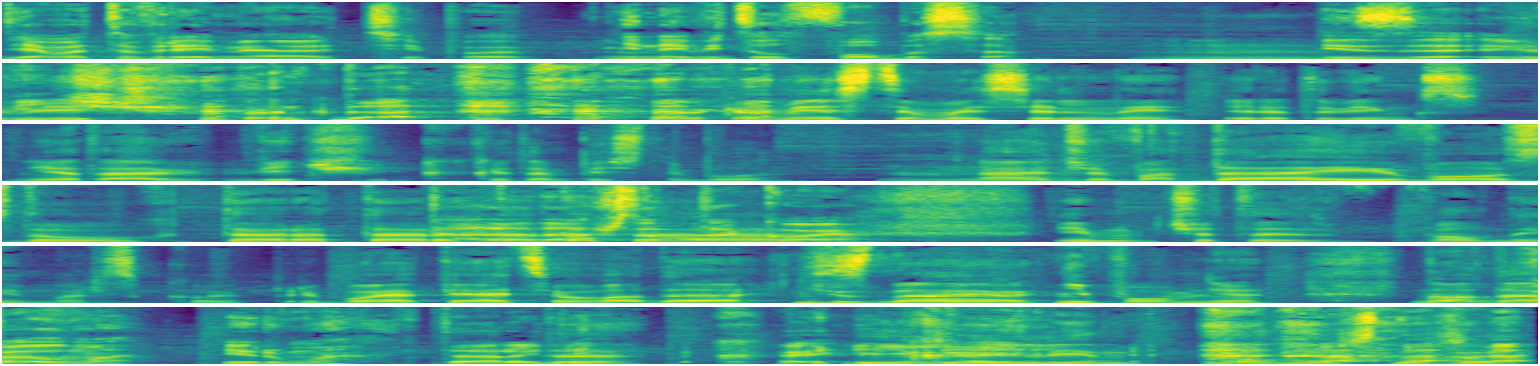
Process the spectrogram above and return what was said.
Я в это время, типа, ненавидел Фобоса М, из э, Вич, Да. Только вместе мы сильны. Или это Винкс? Нет, а Вич, какая там песня была? А, что, вода и воздух. Да-да-да, что-то такое. Им что-то волны морской прибой опять вода. Не знаю, не помню. Но да. Велма, Ирма, Таради, Да. И Хайлин, конечно же.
